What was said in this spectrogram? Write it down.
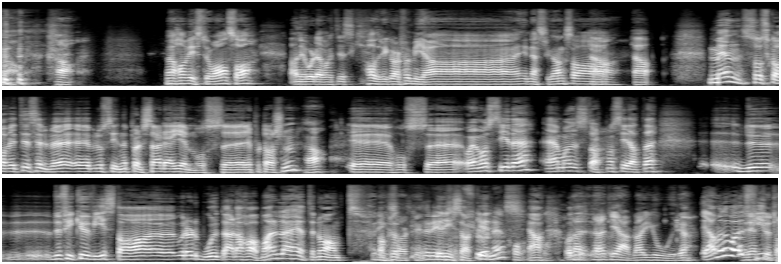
Ja, ja. Men han visste jo hva han sa. Han gjorde det, faktisk. Hadde det ikke vært for Mia i neste gang, så Ja, ja. Men så skal vi til selve eh, Rosine pølse her, det er hjemme hos-reportasjen. Ja. eh, hos eh, Og jeg må si det, jeg må starte med å si at eh, du, du fikk jo vist da Hvor er det du bor? Er det Hamar, eller heter det noe annet? Ringsaker. Ja, det, er et jævla jorde. ja, men det var et Rett fint,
